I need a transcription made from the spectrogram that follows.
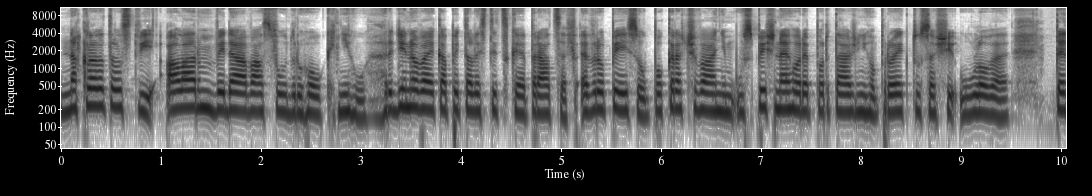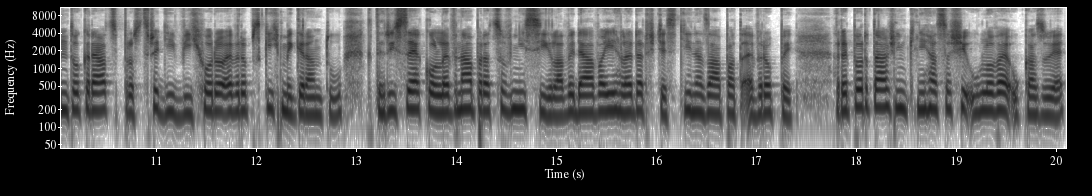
Nakladatelství Alarm vydává svou druhou knihu. Hrdinové kapitalistické práce v Evropě jsou pokračováním úspěšného reportážního projektu Saši Úlové. Tentokrát z prostředí východoevropských migrantů, kteří se jako levná pracovní síla vydávají hledat štěstí na západ Evropy. Reportážní kniha Saši Úlové ukazuje,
